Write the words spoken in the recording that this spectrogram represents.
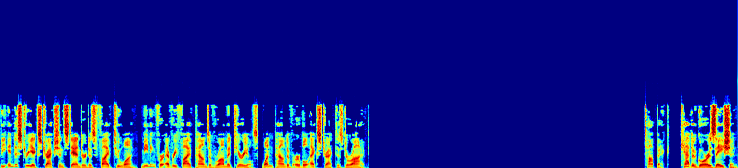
The industry extraction standard is 5 to 1, meaning for every 5 pounds of raw materials, 1 pound of herbal extract is derived. Categorization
